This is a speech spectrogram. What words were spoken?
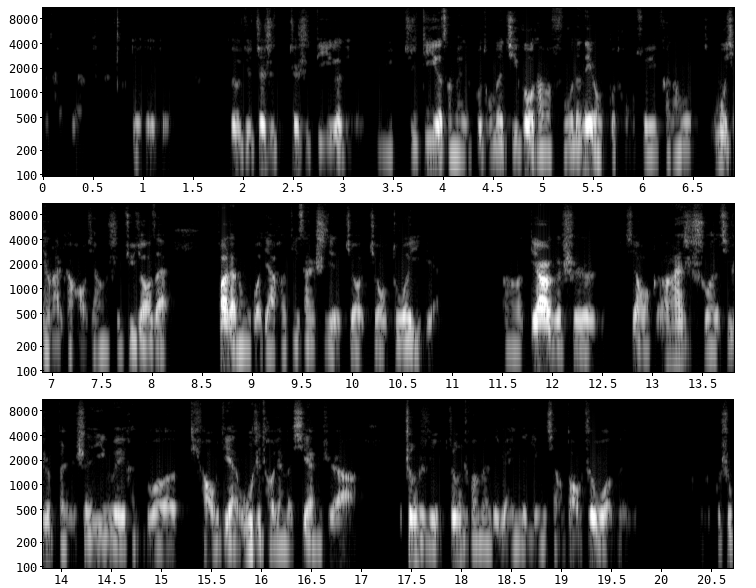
不太一样。对对对，所以我觉得这是这是第一个领域，这是第一个层面，不同的机构他们服务的内容不同，所以可能目前来看好像是聚焦在发展中国家和第三世界较较多一点。呃，第二个是像我刚开始说的，其实本身因为很多条件、物质条件的限制啊。政治政治方面的原因的影响，导致我们不是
